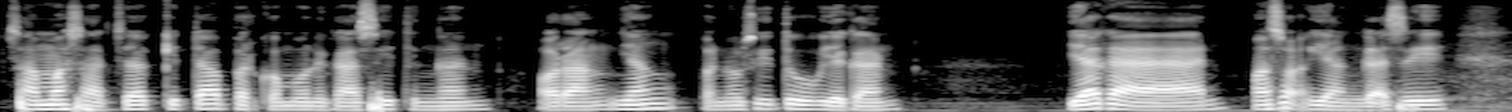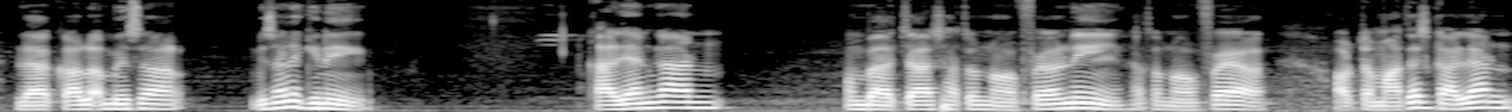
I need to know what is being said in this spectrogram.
sama saja kita berkomunikasi dengan orang yang penulis itu, ya kan? Ya kan? Masuk ya enggak sih? Lah kalau misal misalnya gini, kalian kan membaca satu novel nih, satu novel, otomatis kalian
